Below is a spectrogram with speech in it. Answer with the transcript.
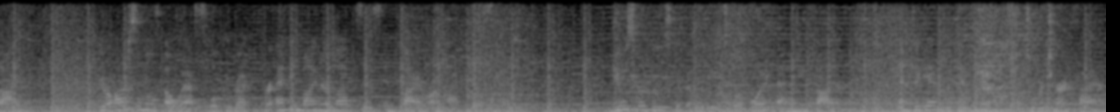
fire. Your arsenal's OS will correct for any minor lapses in firearm accuracy. Use your boost ability to avoid enemy fire, and to get within range to return fire.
